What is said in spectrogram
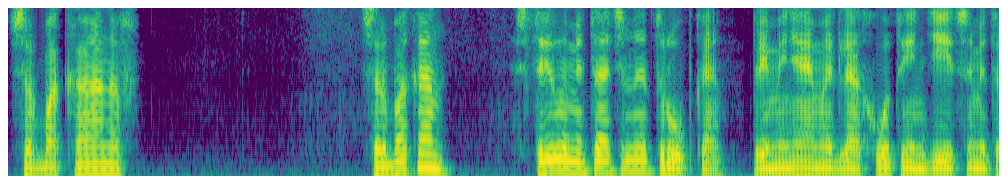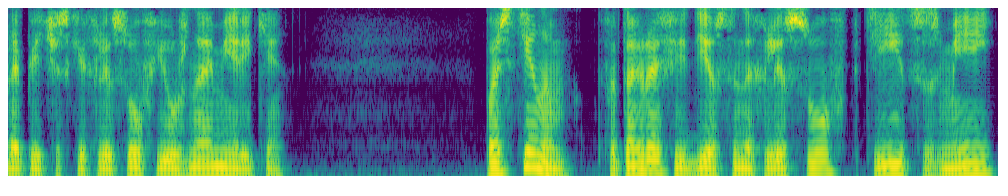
сарбаканов. Сарбакан — стрелометательная трубка, применяемая для охоты индейцами тропических лесов Южной Америки. По стенам фотографии девственных лесов, птиц, змей.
